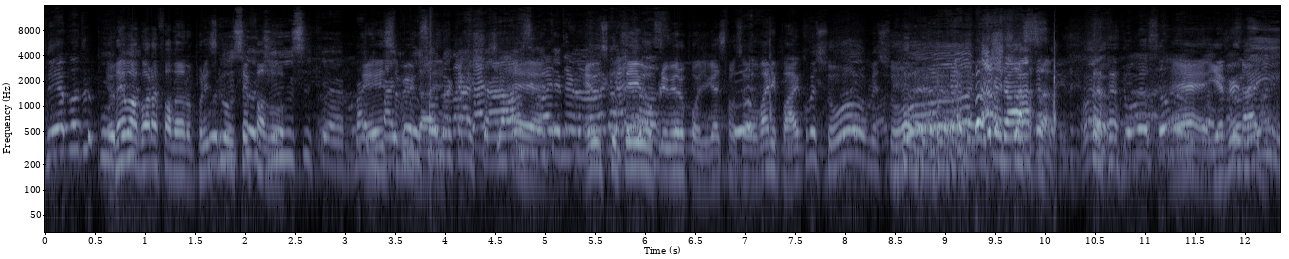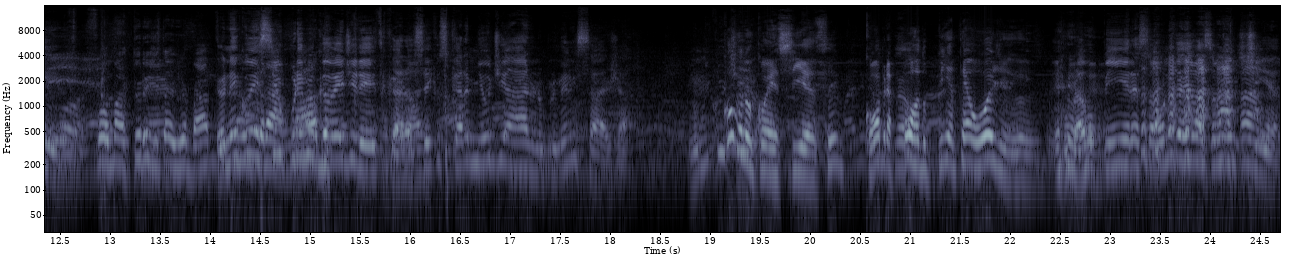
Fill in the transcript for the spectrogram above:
bêbado. eu lembro agora falando, por isso Por que isso você eu falou. disse que É Mighty isso Pie começou verdade. na Na cachaça, terminar Eu escutei cachaça. o primeiro podcast e falou assim, o Vani Pai começou, começou na cachaça. Começou É, e é Eu verdade. nem, Formatura de Itajubá. eu nem conheci o primo Cauê direito, cara. Eu sei que os caras me odiaram no primeiro ensaio já. Não. Como não conhecia? Você cobre a porra do PIN até hoje. O Bravo Pinheiro, essa é a única relação que a gente tinha.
